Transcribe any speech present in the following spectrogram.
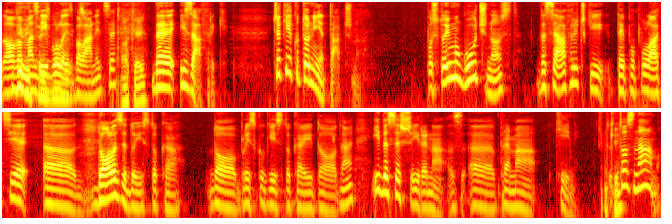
ova Vivica mandibula iz, iz balanice, okay. da je iz Afrike. Čak i ako to nije tačno. Postoji mogućnost da se afrički te populacije uh, dolaze do istoka do Bliskog istoka i do ne, i da se šire na, uh, prema Kini. Okay. To znamo.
